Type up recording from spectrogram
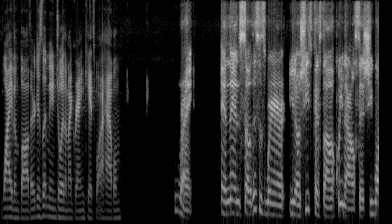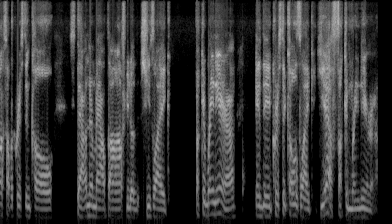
why even bother? Just let me enjoy them, my grandkids while I have them. Right. And then so this is where, you know, she's pissed off. Queen Alice she walks up with Criston Cole, spouting her mouth off. You know, she's like, fucking Rhaenyra. And then Criston Cole's like, yeah, fucking Rhaenyra.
